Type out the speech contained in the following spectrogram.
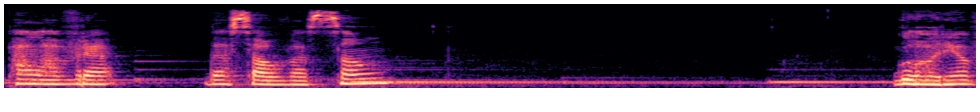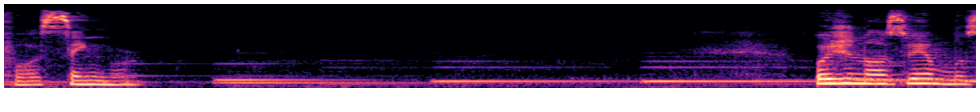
Palavra da salvação. Glória a vós, Senhor. Hoje nós vemos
